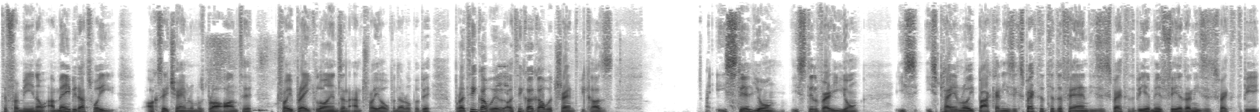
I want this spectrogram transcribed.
to Firmino. And maybe that's why Oxlade Chamberlain was brought on to try break lines and, and try open that up a bit. But I think I will. I think I'll go with Trent because he's still young. He's still very young. He's he's playing right back and he's expected to defend. He's expected to be a midfielder and he's expected to be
